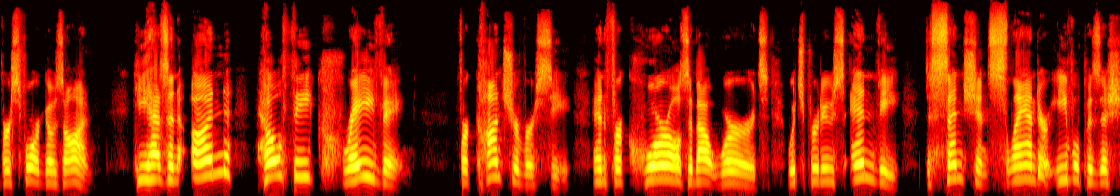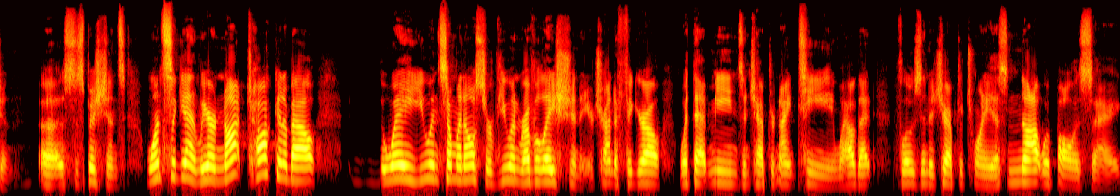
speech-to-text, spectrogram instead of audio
Verse 4 goes on He has an unhealthy craving for controversy and for quarrels about words, which produce envy, dissension, slander, evil position, uh, suspicions. Once again, we are not talking about the way you and someone else are viewing Revelation, and you're trying to figure out what that means in chapter 19, how that flows into chapter 20. That's not what Paul is saying.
